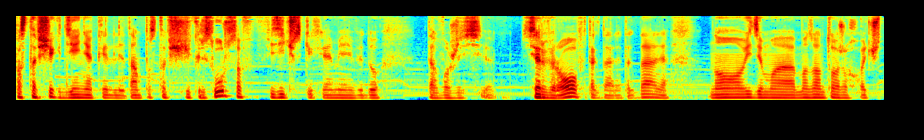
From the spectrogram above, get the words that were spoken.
поставщик денег или там поставщик ресурсов физических, я имею в виду, того же серверов и так далее, и так далее. Но, видимо, Amazon тоже хочет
